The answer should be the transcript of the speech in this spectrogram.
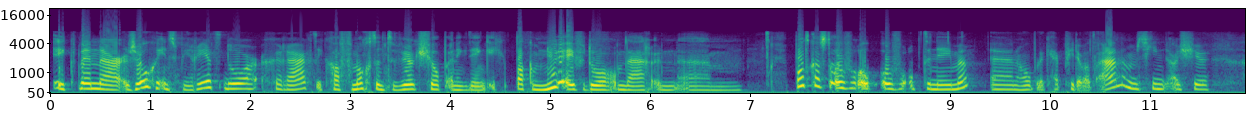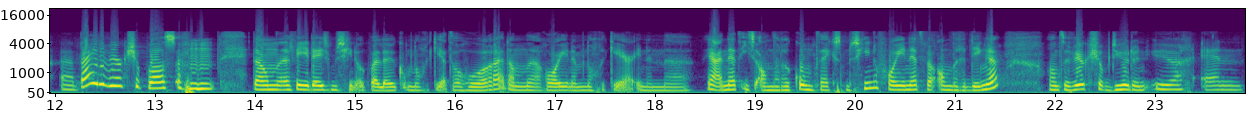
ik ben daar zo geïnspireerd door geraakt. Ik gaf vanochtend de workshop en ik denk, ik pak hem nu even door om daar een um, podcast over op, over op te nemen. En hopelijk heb je er wat aan. En misschien als je uh, bij de workshop was, dan uh, vind je deze misschien ook wel leuk om nog een keer te horen. Dan hoor je hem nog een keer in een ja, net iets andere context misschien. Of hoor je net weer andere dingen. Want de workshop duurde een uur. En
